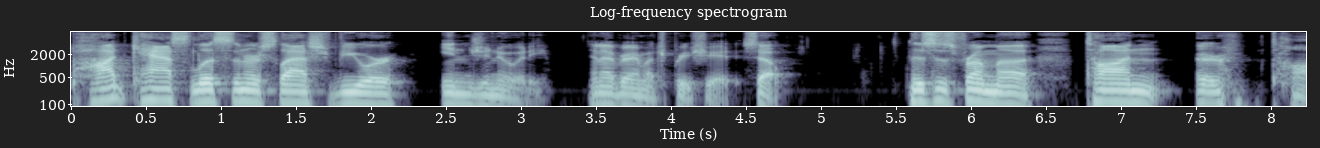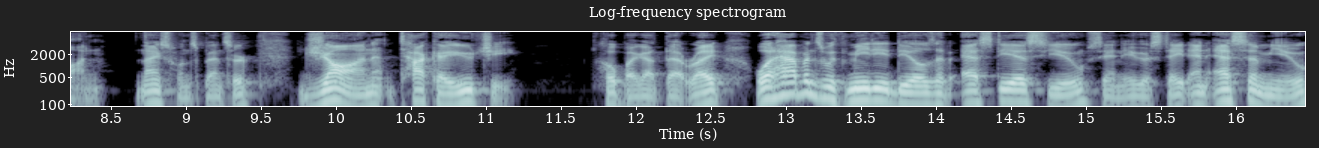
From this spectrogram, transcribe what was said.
podcast listener slash viewer ingenuity. And I very much appreciate it. So this is from uh, Ton, er, Ton. Nice one, Spencer. John Takayuchi. Hope I got that right. What happens with media deals if SDSU, San Diego State, and SMU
